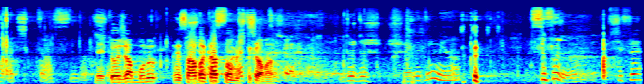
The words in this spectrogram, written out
O açıktı aslında. Mehdi Hocam bunu hesaba katmamıştık aslında ama. açıktır. Dur dur. Şöyle değil mi ya? Sıfır şifre.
